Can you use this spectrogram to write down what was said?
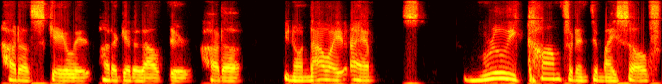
how to scale it, how to get it out there, how to, you know, now I, I am really confident in myself.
